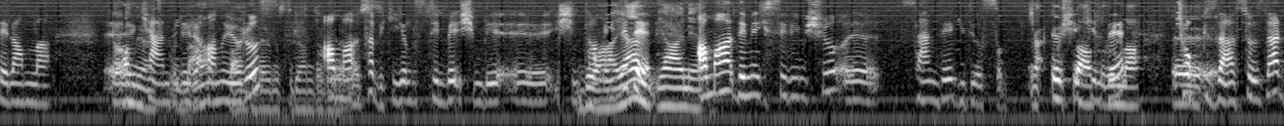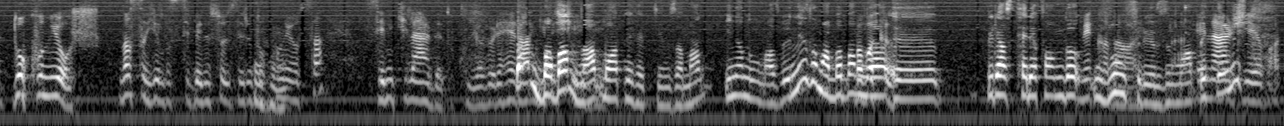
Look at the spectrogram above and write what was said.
selamla Anıyoruz kendileri buradan, anıyoruz. Ama tabii ki Yıldız Tilbe şimdi e, işin tam Duayen de. yani. Ama demek istediğim şu, e, sen de gidiyorsun. Ya, Bu şekilde estağfurullah. çok Ee, güzel sözler dokunuyor. Nasıl Yıldız Tilbe'nin sözleri dokunuyorsa seninkiler de dokunuyor. Böyle herhangi Ben bir babamla şey değil. muhabbet ettiğim zaman inanılmaz böyle ne zaman babamla Baba kız. e, biraz telefonda Ne uzun kadar sürüyor bizim güzel. muhabbetlerimiz. Enerjiye bak.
